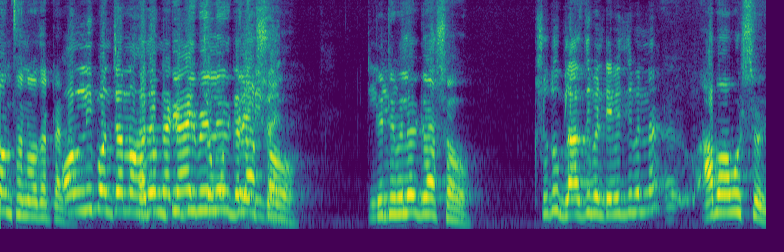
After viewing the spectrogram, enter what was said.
পঞ্চান্ন হাজার টাকা। অনলি পঞ্চান্ন হাজার টাকা গ্লাস সহ। টিটিবিলের টিটি গ্লাস সহ। শুধু গ্লাস দিবেন টেবিল দিবেন না? আবার অবশ্যই।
